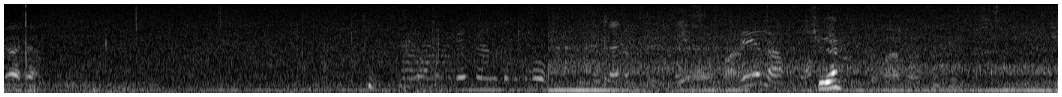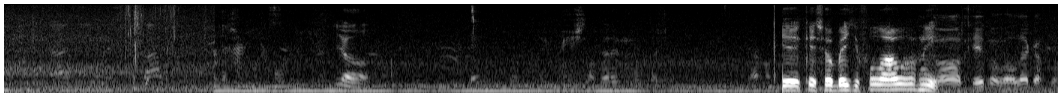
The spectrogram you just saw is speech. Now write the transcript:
Ja, ja. Zie je? Ja. Je kun je zo een beetje volhouden of niet? Ja, het geeft nog wel lekker. maar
